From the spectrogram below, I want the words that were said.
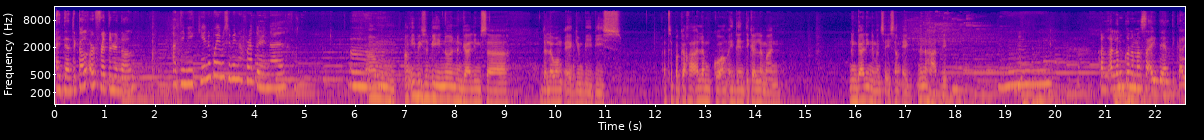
Identical or fraternal? Ate Nikki, ano po yung sabihin ng fraternal? Um, ang ibig sabihin nun, nanggaling sa dalawang egg yung babies. At sa pagkakaalam ko, ang identical naman, nanggaling naman sa isang egg na nahati. Ang alam ko naman sa identical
